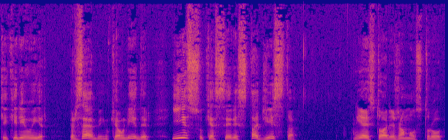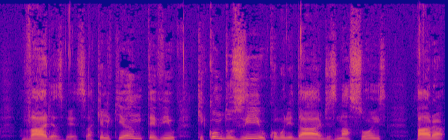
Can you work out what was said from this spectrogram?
que queriam ir. Percebem o que é um líder? Isso que é ser estadista. E a história já mostrou várias vezes. Aquele que anteviu, que conduziu comunidades, nações para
